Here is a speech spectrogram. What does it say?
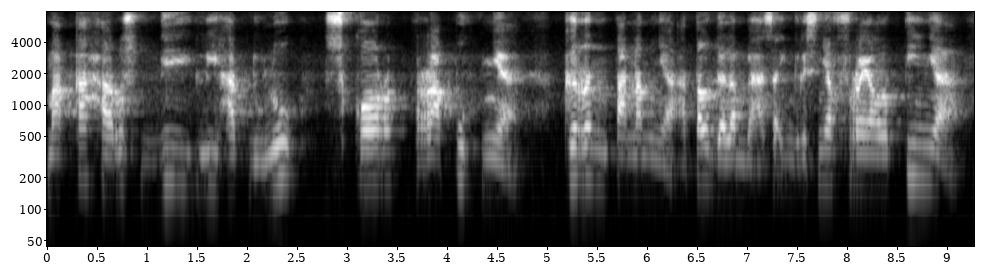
maka harus dilihat dulu skor rapuhnya, kerentanannya atau dalam bahasa Inggrisnya frailty-nya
